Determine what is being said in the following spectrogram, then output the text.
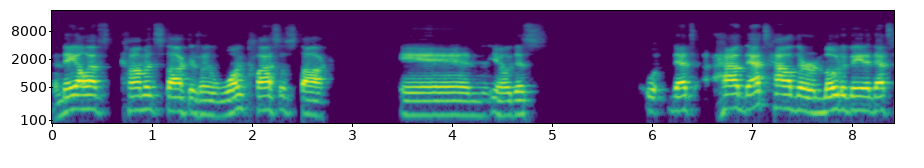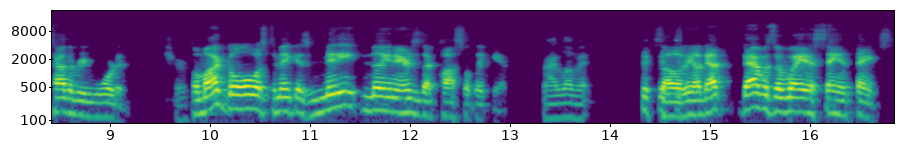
and they all have common stock. There's only one class of stock. And, you know, this, that's how, that's how they're motivated. That's how they're rewarded. Sure. So my goal was to make as many millionaires as I possibly can. I love it. so, you know, that, that was a way of saying thanks.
